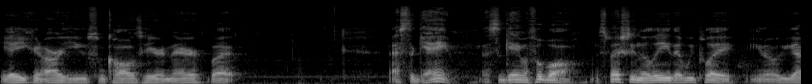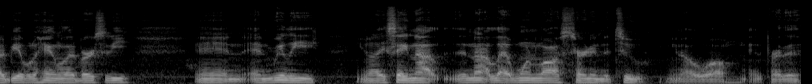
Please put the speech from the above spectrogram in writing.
yeah, you can argue some calls here and there, but that's the game. That's the game of football, especially in the league that we play. You know, you got to be able to handle adversity, and and really, you know, they say not not let one loss turn into two. You know, well, for this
